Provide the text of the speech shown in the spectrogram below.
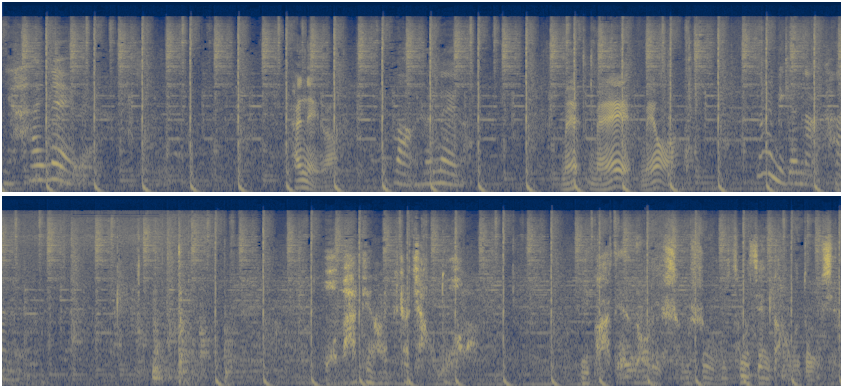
你嗨那个呀？还哪个？网上那个？没没没有啊！那你在哪看的呀？我爸电脑里比这强多了。你爸电脑里什么时候有这么健康的东西啊？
